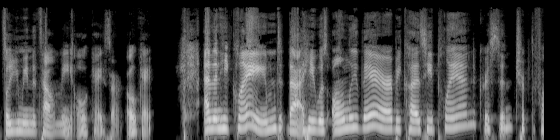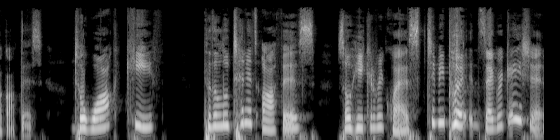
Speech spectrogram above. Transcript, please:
So you mean to tell me, okay, sir, okay. And then he claimed that he was only there because he planned, Kristen, trip the fuck off this, to walk Keith to the lieutenant's office so he could request to be put in segregation.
